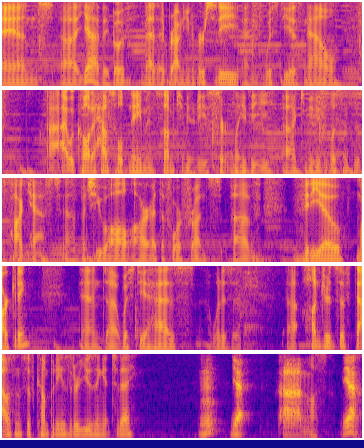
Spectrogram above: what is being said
And uh, yeah, they both met at Brown University, and Wistia is now, I would call it a household name in some communities, certainly the uh, community that listens to this podcast. Uh, but you all are at the forefront of video marketing. And uh, Wistia has, what is it, uh, hundreds of thousands of companies that are using it today? Mm-hmm. Yeah. Um, awesome. Yeah,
